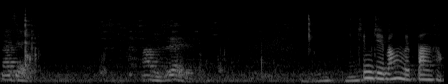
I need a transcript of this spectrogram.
낮에. 아 그래야 돼. 찜질방 맥반석.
